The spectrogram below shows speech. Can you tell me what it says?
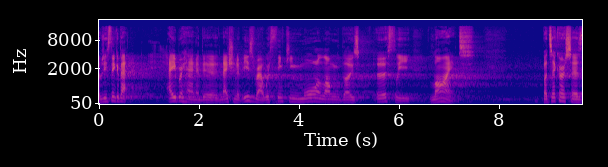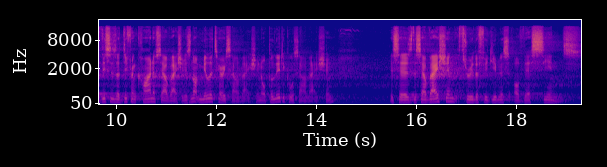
As we think about Abraham and the nation of Israel, we're thinking more along those earthly lines. But Zechariah says this is a different kind of salvation. It's not military salvation or political salvation. It says the salvation through the forgiveness of their sins.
